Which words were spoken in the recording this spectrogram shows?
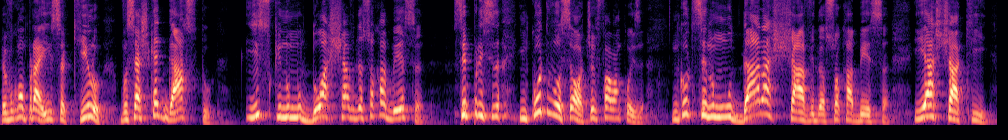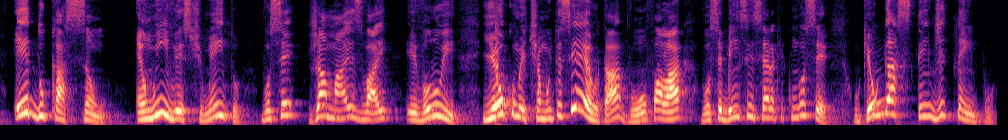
eu vou comprar isso, aquilo, você acha que é gasto. Isso que não mudou a chave da sua cabeça. Você precisa, enquanto você, ó, deixa eu falar uma coisa, enquanto você não mudar a chave da sua cabeça e achar que educação é um investimento, você jamais vai evoluir. E eu cometia muito esse erro, tá? Vou falar, vou ser bem sincero aqui com você. O que eu gastei de tempo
